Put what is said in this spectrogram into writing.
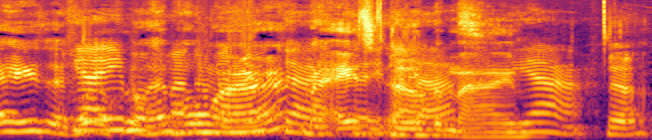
eten, Ja, je mag heb honger, kijken, maar eten doe je bij mij. Ja. Ja.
